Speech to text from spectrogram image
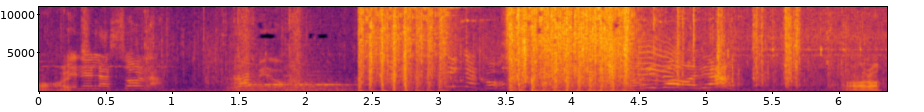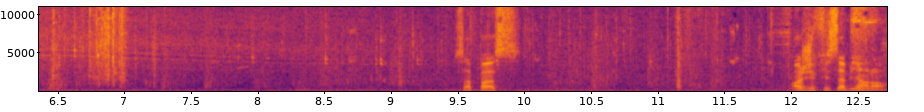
Arrête. Voilà. Ça passe. Oh, j'ai fait ça bien là.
